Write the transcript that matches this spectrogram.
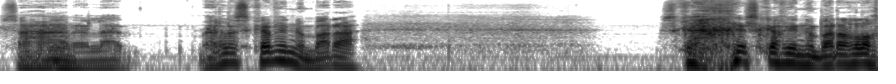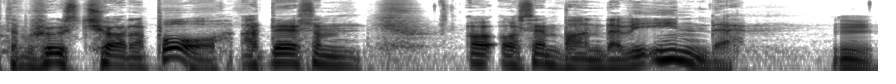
så här eller, eller ska vi nu bara ska, ska vi nu bara låta Bruce köra på? Att det är som, och, och sen bandar vi in det. Mm.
